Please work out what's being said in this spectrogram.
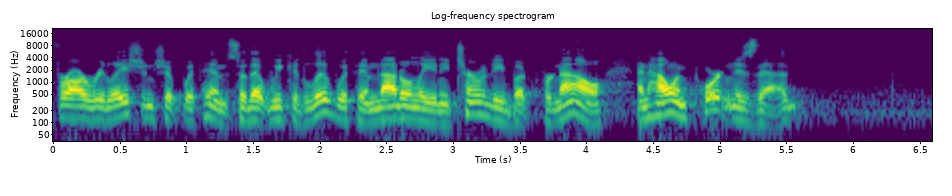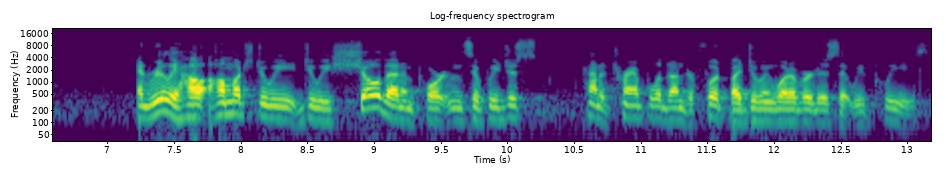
for our relationship with him so that we could live with him not only in eternity but for now. And how important is that? And really how, how much do we do we show that importance if we just kind of trample it underfoot by doing whatever it is that we please?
